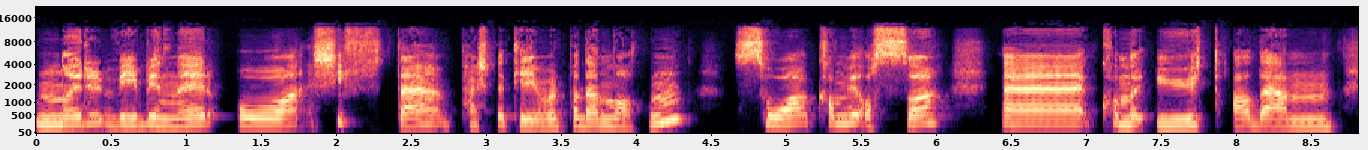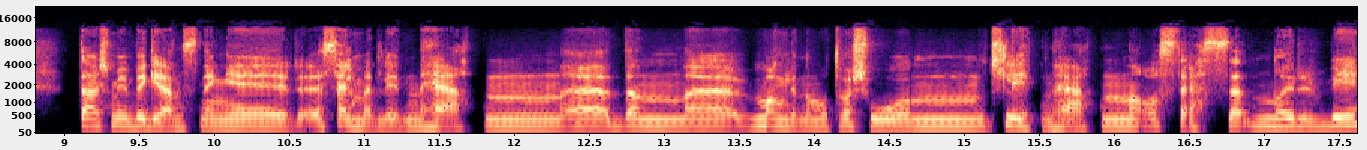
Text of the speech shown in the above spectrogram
Når vi begynner å skifte perspektivet vårt på den måten, så kan vi også eh, komme ut av den det er så mye begrensninger, selvmedlidenheten, eh, den eh, manglende motivasjonen, slitenheten og stresset. Når vi,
